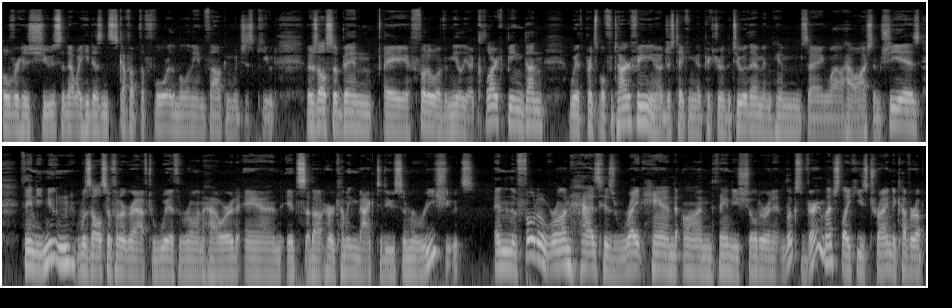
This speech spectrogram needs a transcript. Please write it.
over his shoes so that way he doesn't scuff up the floor of the Millennium Falcon, which is cute. There's also been a photo of Emilia Clarke being done with principal photography, you know, just taking a picture of the two of them and him saying, wow, how awesome she is. Thandie Newton was also photographed with Ron Howard, and it's about her coming back to do some reshoots and in the photo, Ron has his right hand on Thandie's shoulder, and it looks very much like he's trying to cover up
